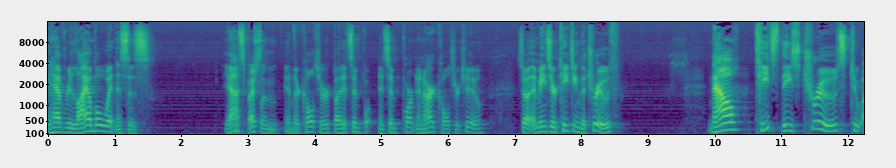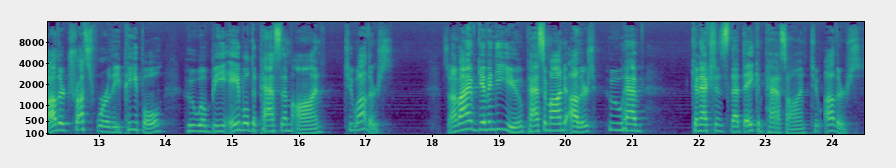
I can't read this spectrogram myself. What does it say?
To have reliable witnesses. Yeah, especially in, in their culture, but it's, it's important in our culture too. So it means they're teaching the truth. Now, teach these truths to other trustworthy people who will be able to pass them on to others. So if I have given to you, pass them on to others who have connections that they can pass on to others.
